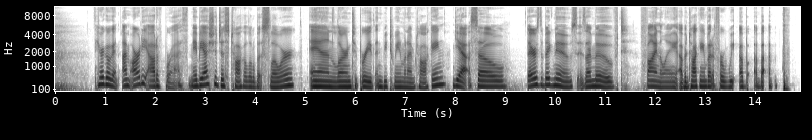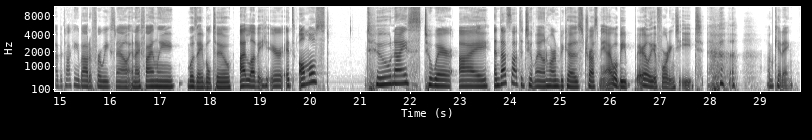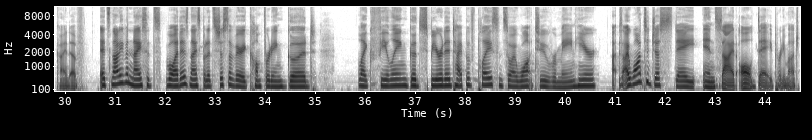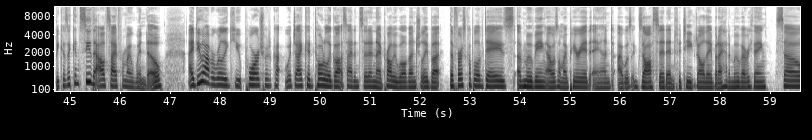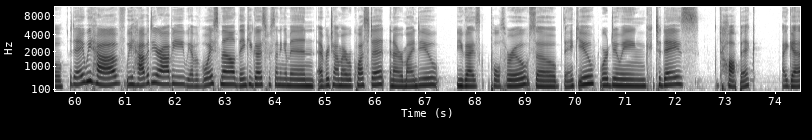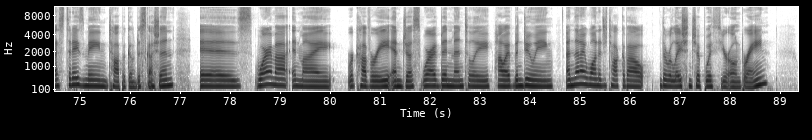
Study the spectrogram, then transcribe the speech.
here I go again. I'm already out of breath. Maybe I should just talk a little bit slower and learn to breathe in between when I'm talking. Yeah, so there's the big news is I moved finally. I've been talking about it for we ab- ab- I've been talking about it for weeks now and I finally was able to. I love it here. It's almost too nice to where I and that's not to toot my own horn because trust me, I will be barely affording to eat. I'm kidding, kind of. It's not even nice. It's well, it is nice, but it's just a very comforting, good like feeling, good spirited type of place and so I want to remain here. I- want to just stay inside all day pretty much because I can see the outside from my window. I do have a really cute porch which which I could totally go outside and sit in. and I probably will eventually, but the first couple of days of moving, I was on my period and I was exhausted and fatigued all day, but I had to move everything. So, today we have we have a dear Abbey, we have a voicemail. Thank you guys for sending them in every time I request it and I remind you you guys pull through. So, thank you. We're doing today's topic, I guess. Today's main topic of discussion is where I'm at in my recovery and just where I've been mentally, how I've been doing. And then I wanted to talk about the relationship with your own brain,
